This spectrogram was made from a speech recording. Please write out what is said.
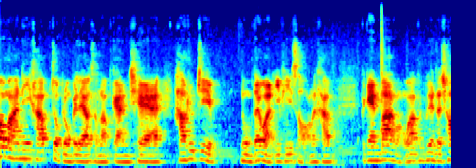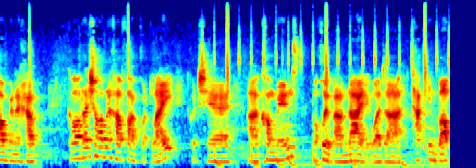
ประมาณนี้ครับ จบลงไปแล้วสำหรับการแชร์ how to จีบหนุ่มไต้หวัน EP 2 นะครับ เป็นไงบ้างหวังว่าเพื่อนๆจะชอบกันนะครับ ก็ถ้าชอบนะครับ ฝากกดไลค์ กดแชร์คอมเมนต์มาคุยกับอาร์มได้ หรือว่าจะทัก inbox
